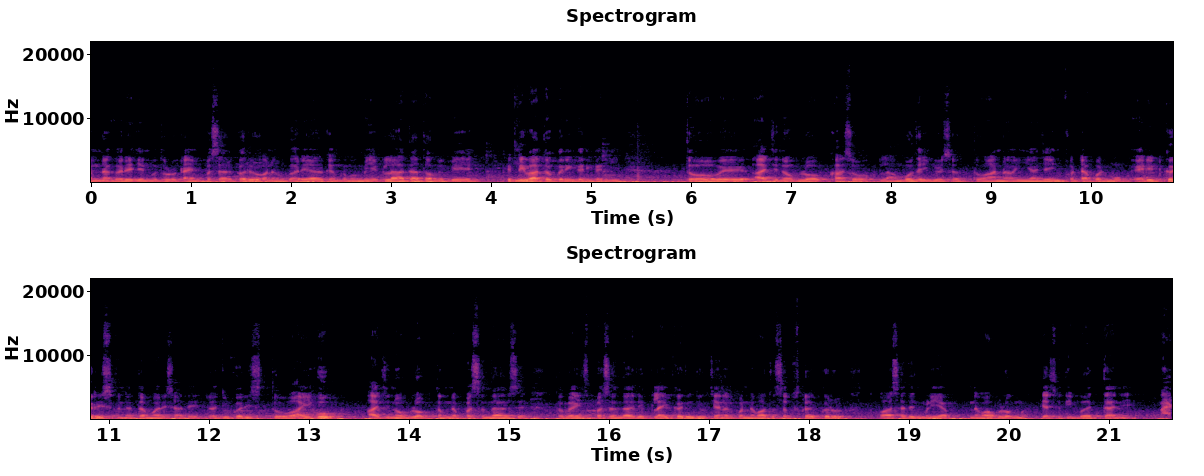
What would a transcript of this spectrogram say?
એમના ઘરે જઈને થોડો ટાઈમ પસાર કર્યો અને હું ઘરે આવ્યો કેમ કે મમ્મી એકલા હતા તો અમે બે કેટલી વાતો કરી કરી કરી. તો હવે આજનો બ્લોગ ખાસો લાંબો થઈ ગયો છે, તો આને અહીંયા જઈને ફટાફટ હું એડિટ કરીશ અને તમારી સાથે રજૂ કરીશ. તો આઈ હોપ આજનો બ્લોગ તમને પસંદ આવ્યો છે તો ગાઈઝ પસંદ આવે તો લાઈક કરી દો ચેનલ પર નવા તો સબસ્ક્રાઈબ કરો. તો આ સાથે જ મળીએ નવા બ્લોગમાં ત્યાં સુધી બધાને બાય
